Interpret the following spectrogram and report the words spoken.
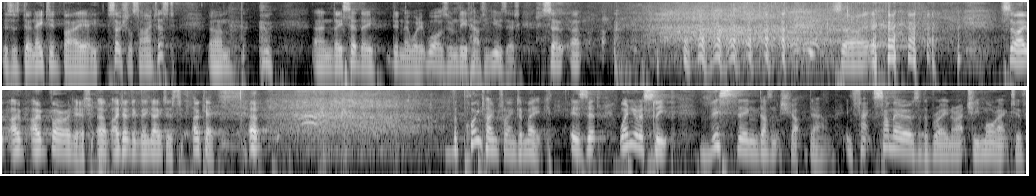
This is donated by a social scientist, um, and they said they didn't know what it was or indeed how to use it. So, uh, so, I, so I, I, I, borrowed it. Uh, I don't think they noticed. Okay. Uh, the point I'm trying to make is that when you're asleep, this thing doesn't shut down. In fact, some areas of the brain are actually more active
